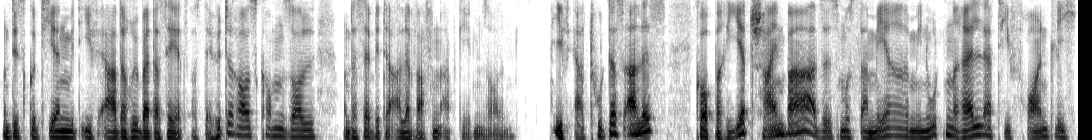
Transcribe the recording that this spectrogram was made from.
und diskutieren mit Yves R. darüber, dass er jetzt aus der Hütte rauskommen soll und dass er bitte alle Waffen abgeben soll. Yves R. tut das alles, kooperiert scheinbar, also es muss da mehrere Minuten relativ freundlich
